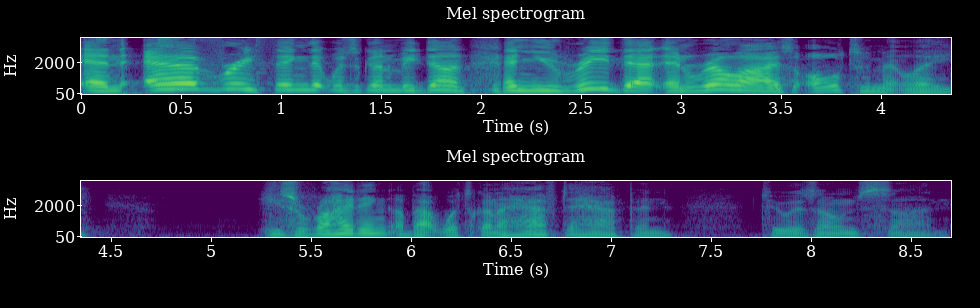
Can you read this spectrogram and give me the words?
and everything that was going to be done, and you read that and realize ultimately, he's writing about what's going to have to happen to his own son.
